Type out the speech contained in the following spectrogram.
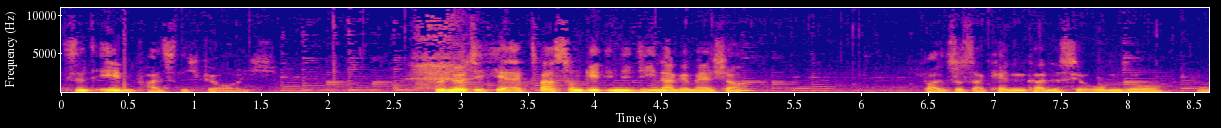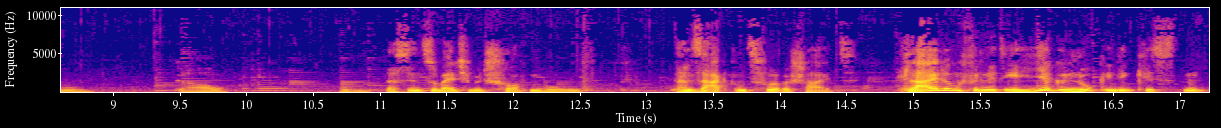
sind ebenfalls nicht für euch. Benötigt ihr etwas und geht in die Dienergemächer? Falls du es erkennen kann, ist hier oben so hm, grau. Das sind so welche mit schroffen Boden. Dann sagt uns vor Bescheid. Kleidung findet ihr hier genug in den Kisten.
